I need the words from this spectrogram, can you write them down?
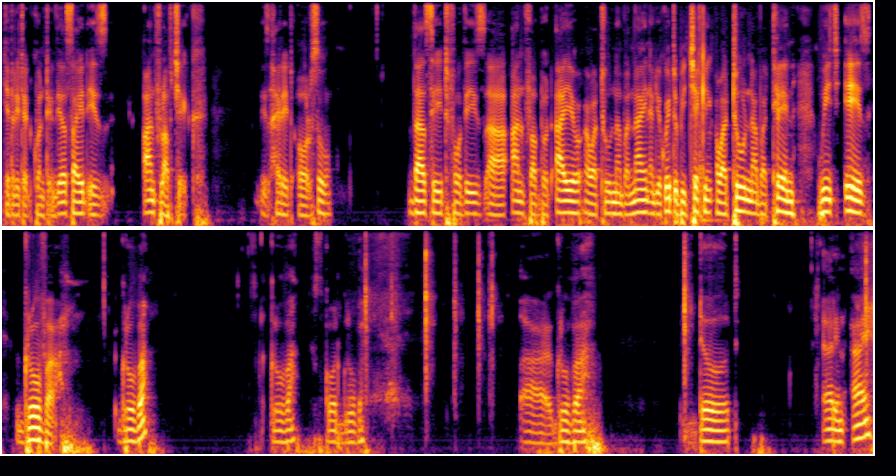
generated content. The other side is unfluff check. Is highlight all. So that's it for this uh, unfluff.io our tool number nine and you're going to be checking our tool number 10 which is grover Grover. Grover. It's called Grover. Uh, Grover dot RNI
